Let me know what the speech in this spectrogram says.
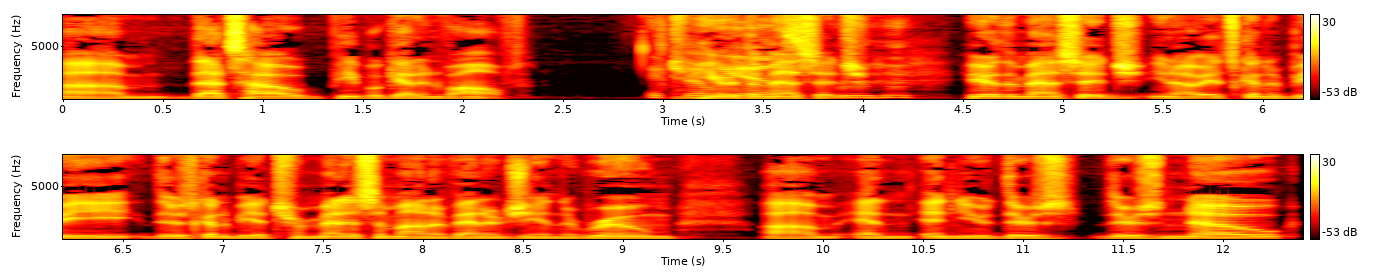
Um, that's how people get involved. It truly Hear the is. message. Mhm. Hear the message. You know, it's going to be there's going to be a tremendous amount of energy in the room, um, and and you there's there's no.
